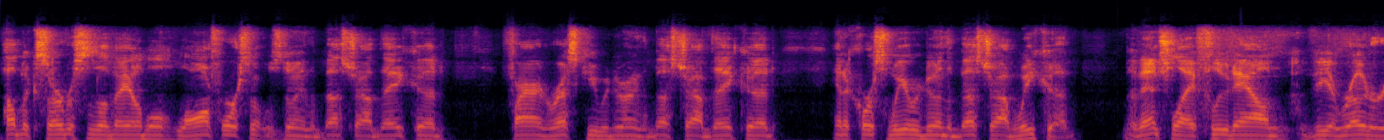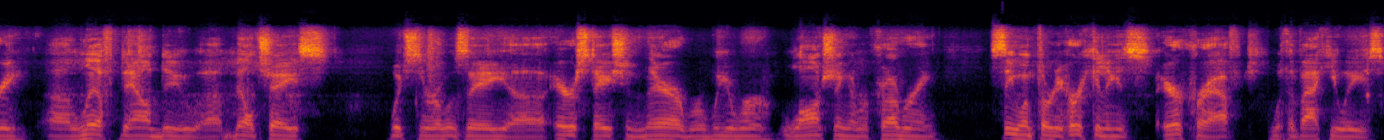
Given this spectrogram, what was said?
public services available. Law enforcement was doing the best job they could. Fire and rescue were doing the best job they could. And of course, we were doing the best job we could. Eventually, I flew down via rotary uh, lift down to uh, Belle Chasse, which there was a uh, air station there where we were launching and recovering C-130 Hercules aircraft with evacuees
